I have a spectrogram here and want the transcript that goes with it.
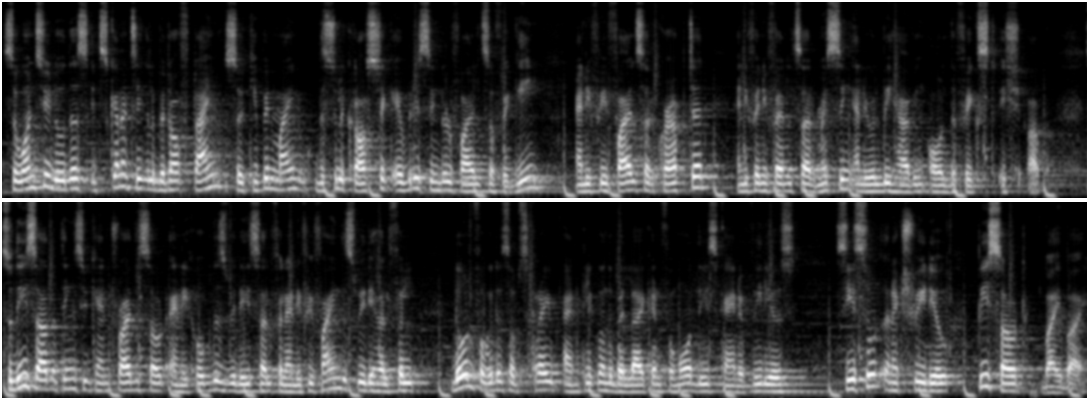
so once you do this it's gonna take a little bit of time so keep in mind this will cross check every single files of a game and if any files are corrupted and if any files are missing and you will be having all the fixed issue up so these are the things you can try this out and I hope this video is helpful and if you find this video helpful don't forget to subscribe and click on the bell icon for more these kind of videos. See you soon in the next video. Peace out. Bye bye.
